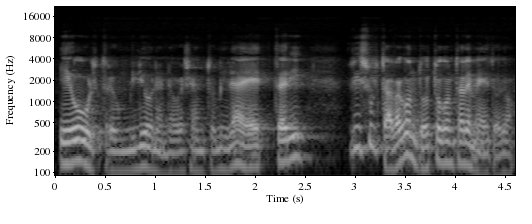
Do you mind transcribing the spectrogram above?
e oltre 1.900.000 ettari risultava condotto con tale metodo.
